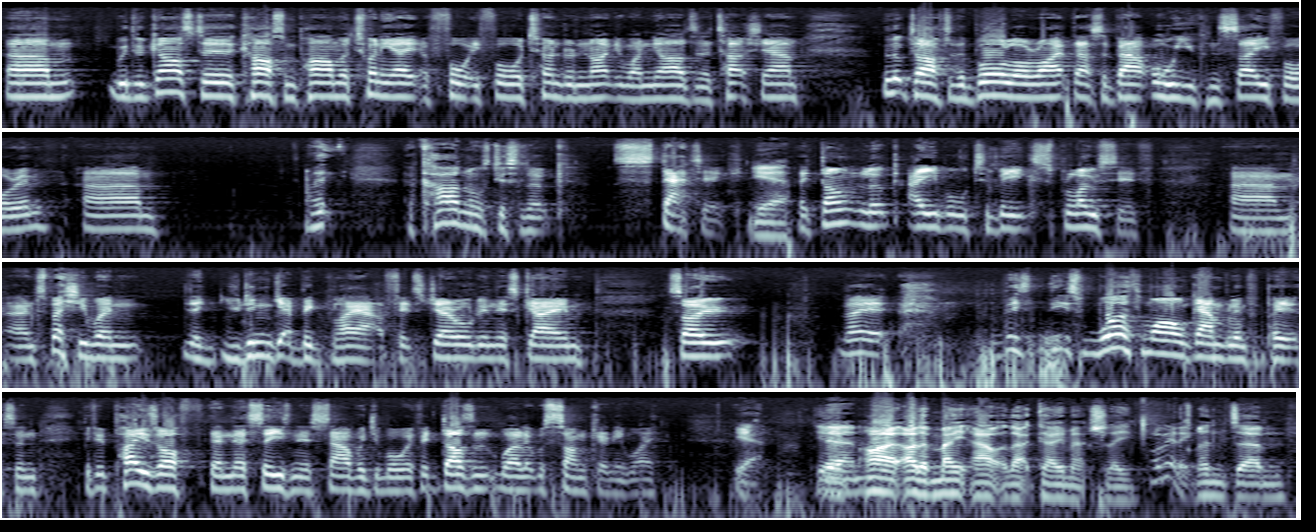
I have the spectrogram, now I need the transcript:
Um, with regards to Carson Palmer, 28 of 44, 291 yards and a touchdown. Looked after the ball all right. That's about all you can say for him. Um, the Cardinals just look static. Yeah. They don't look able to be explosive, um, and especially when they, you didn't get a big play out of Fitzgerald in this game. So they, this, it's worthwhile gambling for Peterson. If it pays off, then their season is salvageable. If it doesn't, well, it was sunk anyway. Yeah, Yeah, Um, I, I had a mate out of that game actually. Oh, really? And um,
